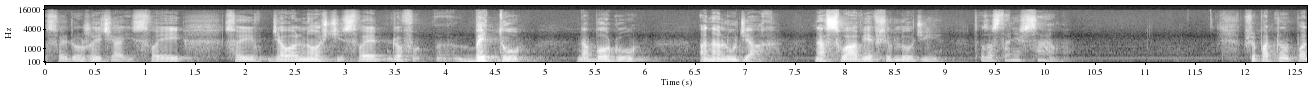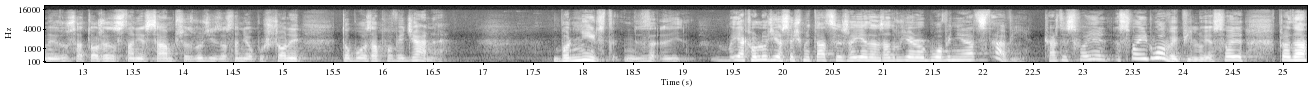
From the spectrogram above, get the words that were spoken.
swojego życia i swojej, swojej działalności, swojego bytu na Bogu, a na ludziach, na sławie wśród ludzi, to zostaniesz sam. W przypadku Pana Jezusa to, że zostanie sam, przez ludzi zostanie opuszczony, to było zapowiedziane. Bo nikt, jako ludzie jesteśmy tacy, że jeden za drugiego głowy nie nadstawi. Każdy swoje, swojej głowy pilnuje, swoje, prawda,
